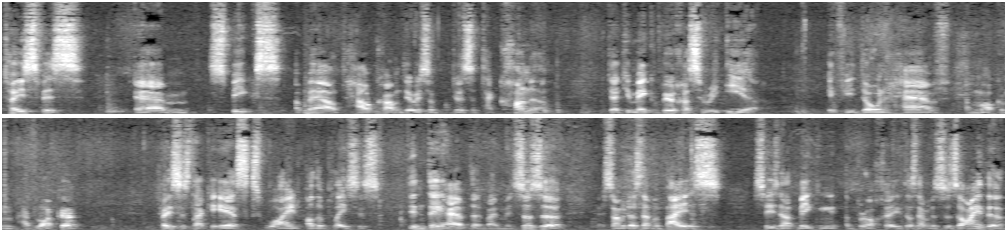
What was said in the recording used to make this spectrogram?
Taisvis um, speaks about how come there is a there's a takana that you make birchas re'iyah if you don't have a mokum hadlaka. Places Taka asks why in other places didn't they have that by mezuzah? If somebody doesn't have a bias, so he's not making a bracha, he doesn't have mezuzah either.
